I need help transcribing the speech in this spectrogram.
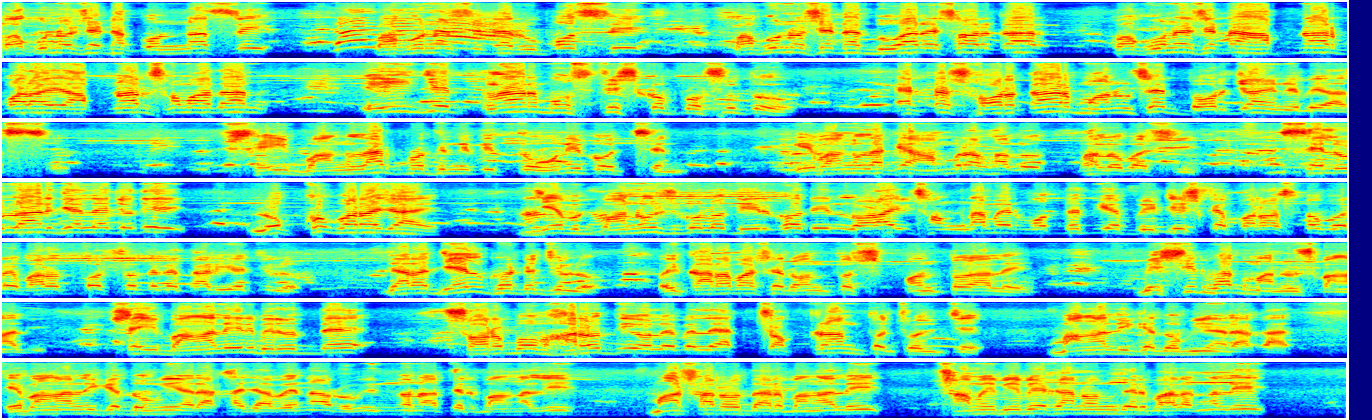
কখনো সেটা কন্যাশ্রী, কখনো সেটা রূপশ্রী, কখনো সেটা দুয়ারে সরকার, কখনো সেটা আপনার পাড়ায় আপনার সমাধান। এই যে তাঁর মস্তিষ্ক প্রসূত, একটা সরকার মানুষের দরজায় নেবে আসছে। সেই বাংলার প্রতিনিধিত্ব উনি করছেন। এ বাংলাকে আমরা ভালো, ভালোবাসি। সেলুলার জেলে যদি লক্ষ্য করা যায়, যে মানুষগুলো দীর্ঘদিন লড়াই সংগ্রামের মধ্যে দিয়ে ব্রিটিশকে পরাস্ত করে ভারতবর্ষ থেকে তাড়িয়েছিল, যারা জেল ঘটেছিল ওই কারাবাসের অন্ত অন্তরালে, বেশিরভাগ মানুষ বাঙালি। সেই বাঙালির বিরুদ্ধে সর্বভারতীয় লেভেলে এক চক্রান্ত চলছে। বাঙালিকে দমিয়ে রাখার। এ বাঙালিকে দমিয়ে রাখা যাবে না। রবীন্দ্রনাথের বাঙালি মা শারদার বাঙালি স্বামী বিবেকানন্দের বাঙালি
